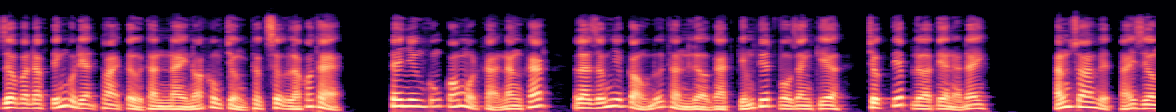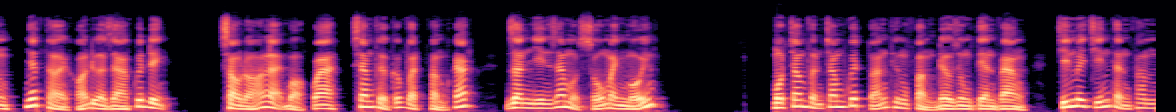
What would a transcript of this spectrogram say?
dựa vào đặc tính của điện thoại tử thần này nó không chừng thực sự là có thể. Thế nhưng cũng có một khả năng khác là giống như cẩu nữ thần lừa gạt kiếm tuyết vô danh kia, trực tiếp lừa tiền ở đây. Hắn xoa huyệt thái dương, nhất thời khó đưa ra quyết định. Sau đó lại bỏ qua, xem thử các vật phẩm khác, dần nhìn ra một số manh mối. 100% quyết toán thương phẩm đều dùng tiền vàng, 99 thần phẩm,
